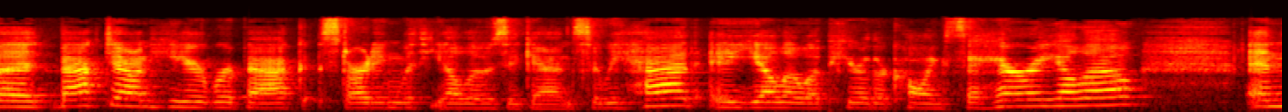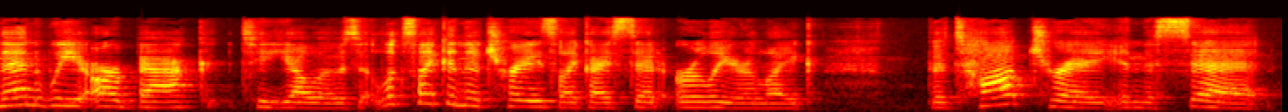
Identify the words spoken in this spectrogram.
But back down here, we're back starting with yellows again. So we had a yellow up here they're calling Sahara yellow. And then we are back to yellows. It looks like in the trays, like I said earlier, like the top tray in the set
